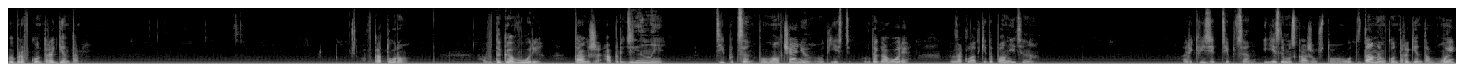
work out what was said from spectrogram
выбрав контрагента, в котором в договоре также определены типы цен по умолчанию, вот есть в договоре закладки дополнительно, реквизит тип цен. И если мы скажем, что вот с данным контрагентом мы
